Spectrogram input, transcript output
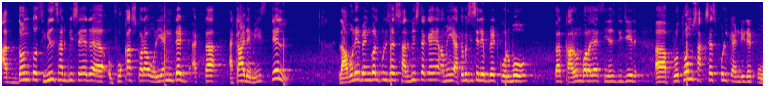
আদ্যন্ত সিভিল সার্ভিসের ফোকাস করা ওরিয়েন্টেড একটা একাডেমি স্টিল লাবণীর বেঙ্গল পুলিশের সার্ভিসটাকে আমি এত বেশি সেলিব্রেট করব তার কারণ বলা যায় সিএসডিজির প্রথম সাকসেসফুল ক্যান্ডিডেট ও।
